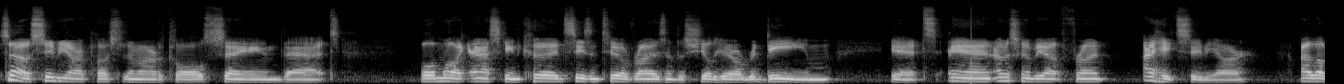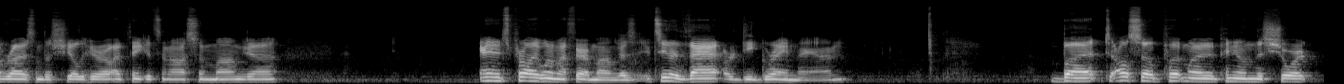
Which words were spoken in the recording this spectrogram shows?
So CBR posted an article saying that, well, more like asking, could season two of Rise of the Shield Hero redeem it? And I'm just going to be up front. I hate CBR. I love Rise of the Shield Hero. I think it's an awesome manga. And it's probably one of my favorite mangas. It's either that or D Gray Man. But to also put my opinion on this short,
